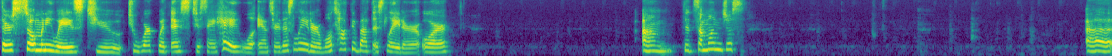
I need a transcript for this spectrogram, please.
there's so many ways to to work with this to say, hey, we'll answer this later. We'll talk about this later. Or um, did someone just uh,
